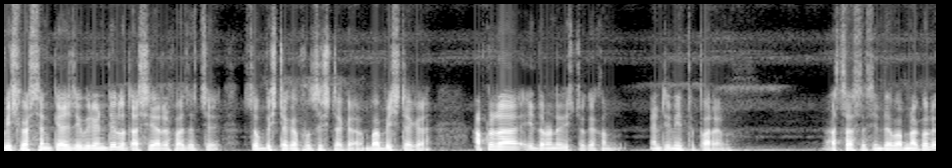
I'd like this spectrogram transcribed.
বিশ পার্সেন্ট ক্যাশ ডিভিডেন্ড দিল, তার শেয়ারের প্রাইস হচ্ছে চব্বিশ টাকা, পঁচিশ টাকা বা বিশ টাকা। আপনারা এই ধরনের স্টক এখন এন্ট্রি নিতে পারেন। আস্তে আস্তে চিন্তা ভাবনা করে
